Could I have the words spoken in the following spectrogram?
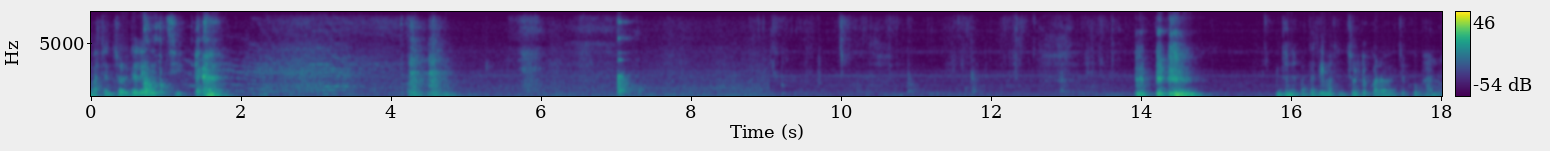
মাছের ঝোল ঢেলে দিচ্ছি ধনে পাতা দিয়ে মাছের ঝোলটা করা হয়েছে খুব ভালো।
